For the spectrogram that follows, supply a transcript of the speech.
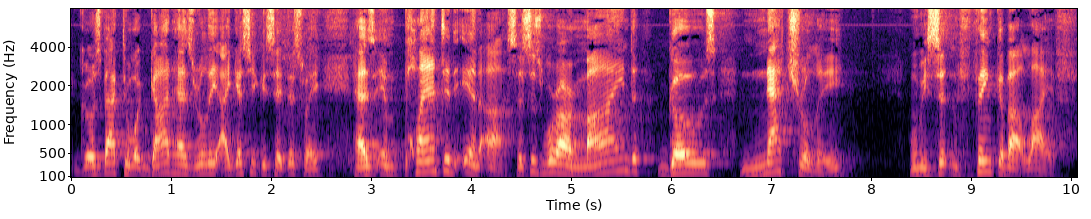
It goes back to what God has really, I guess you could say it this way, has implanted in us. This is where our mind goes naturally when we sit and think about life.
